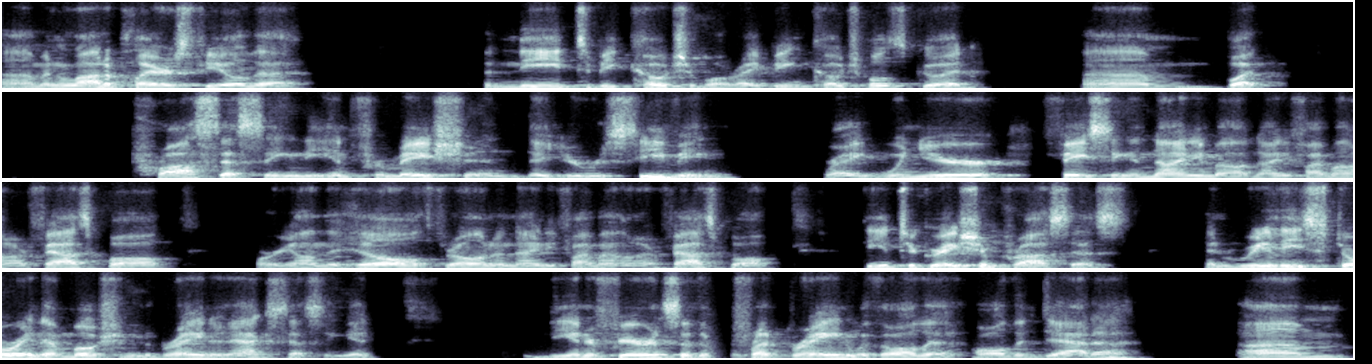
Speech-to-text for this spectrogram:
Um, and a lot of players feel the the need to be coachable, right? Being coachable is good, um, but processing the information that you're receiving, right? When you're facing a 90 mile, 95 mile an hour fastball, or you're on the hill throwing a 95 mile an hour fastball, the integration process and really storing that motion in the brain and accessing it, the interference of the front brain with all the all the data, um,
